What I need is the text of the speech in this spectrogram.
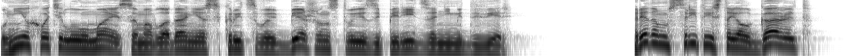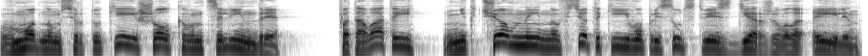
У нее хватило ума и самообладания скрыть свое бешенство и запереть за ними дверь. Рядом с Ритой стоял Гарольд в модном сюртуке и шелковом цилиндре, фотоватый, никчемный, но все-таки его присутствие сдерживало Эйлин.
